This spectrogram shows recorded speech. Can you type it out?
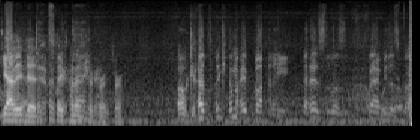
Yeah, they did. They penetrated right through. Oh god, look at my body. That is the most fabulous body.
